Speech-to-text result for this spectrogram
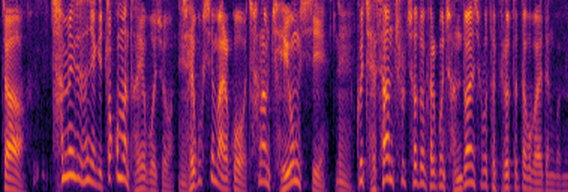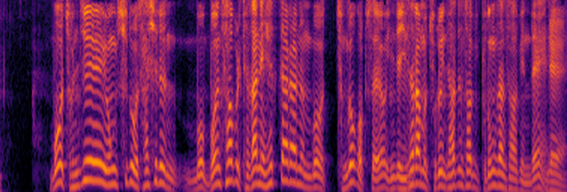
자, 차명재산 얘기 조금만 더 해보죠. 네. 재국 씨 말고 차남 재용 씨. 네. 그 재산 출처도 결국은 전두환 씨로부터 비롯됐다고 봐야 되는 겁니까? 뭐 전재용 씨도 사실은 뭐 뭔 사업을 대단히 했다라는 뭐 증거가 없어요. 이제 음. 이 사람은 주로 이제 하던 사업이 부동산 사업인데 네.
